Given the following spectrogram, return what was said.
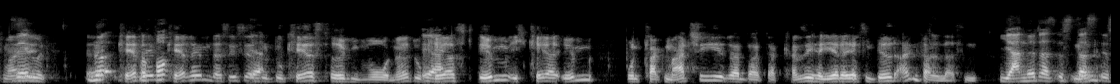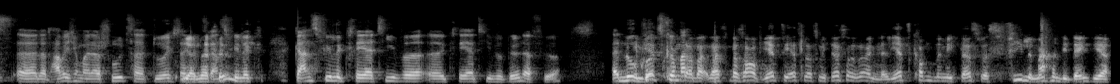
ich meine, Sehr gut. Äh, Nur, Kerim, Kerim, das ist ja, ja. Du, du, kehrst irgendwo, ne? Du ja. kehrst im, ich kehre im und Kakmachi, da, da, da, kann sich ja jeder jetzt ein Bild einfallen lassen. Ja, ne, das ist, das ne? ist, äh, das habe ich in meiner Schulzeit durch. Da ja, gibt ganz viele, ganz viele kreative, äh, kreative Bilder für. Äh, nur und kurz jetzt kommt aber, lass, pass auf, jetzt, jetzt lass mich das mal sagen, weil jetzt kommt nämlich das, was viele machen, die denken ja,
